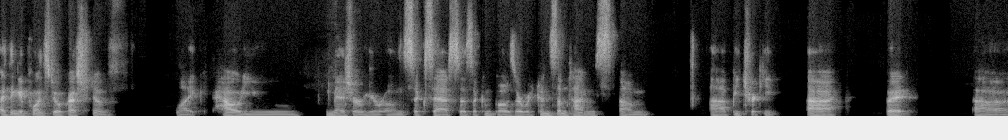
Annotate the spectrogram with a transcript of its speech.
I think it points to a question of like how you measure your own success as a composer, which can sometimes um, uh, be tricky. Uh, but uh,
